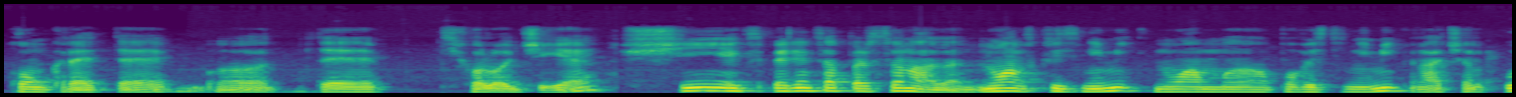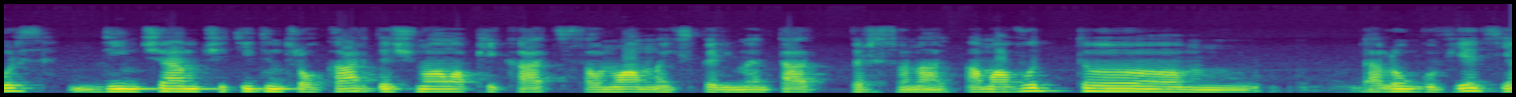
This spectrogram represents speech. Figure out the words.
concrete de psihologie și experiența personală. Nu am scris nimic, nu am povestit nimic în acel curs din ce am citit într-o carte și nu am aplicat sau nu am experimentat personal. Am avut de-a lungul vieții.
